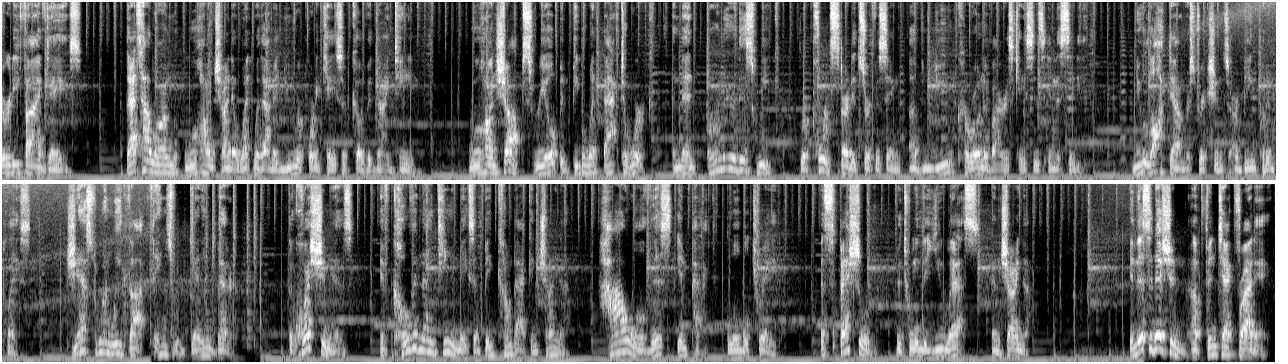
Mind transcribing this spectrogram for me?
35 days. That's how long Wuhan, China went without a new reported case of COVID 19. Wuhan shops reopened, people went back to work. And then earlier this week, reports started surfacing of new coronavirus cases in the city. New lockdown restrictions are being put in place, just when we thought things were getting better. The question is if COVID 19 makes a big comeback in China, how will this impact global trade, especially between the US and China? In this edition of FinTech Friday,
